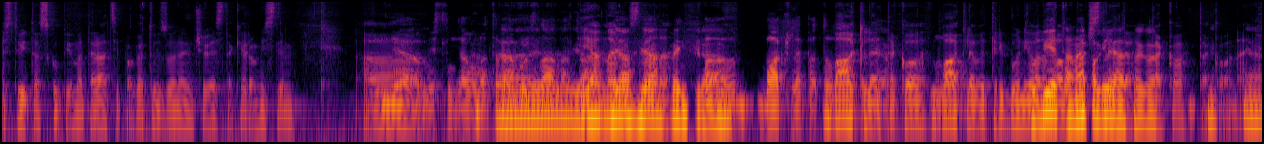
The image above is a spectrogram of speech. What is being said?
stojite skupaj, imate raci pa ga tu zo, ne vem, če veste, kjer mislim. Uh, ja, mislim, da je ona ta najbolj znana. Ta. Ja, najbolj ja, znana. Ja, ja, bakle pa to. Bakle, so, tako, ja. bakle v tribuni. Objeta, ne pač pa gleda tako. Tako, tako ne. Ja.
